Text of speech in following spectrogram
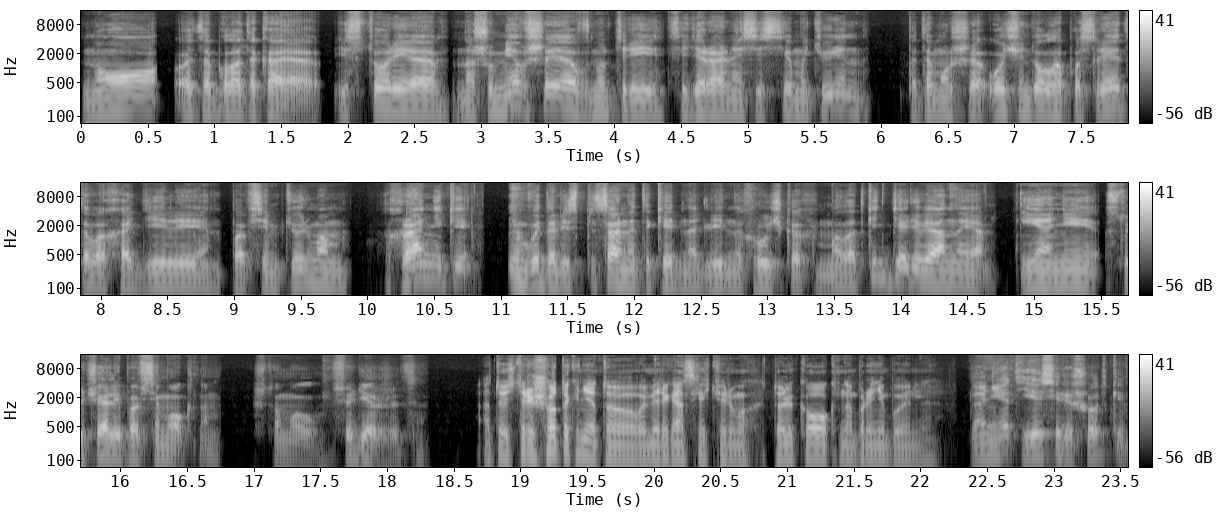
Но это была такая история нашумевшая внутри федеральной системы тюрин, потому что очень долго после этого ходили по всем тюрьмам охранники. Им выдали специально такие на длинных ручках молотки деревянные, и они стучали по всем окнам, что, мол, все держится. А то есть решеток нету в американских тюрьмах, только окна бронебойные? Да нет, есть и решетки.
